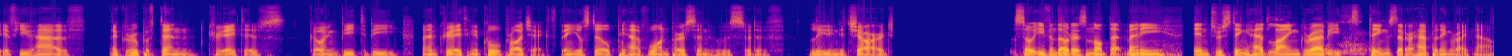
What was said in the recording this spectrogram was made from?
if you have a group of 10 creatives going b2b and creating a cool project then you'll still have one person who's sort of leading the charge so even though there's not that many interesting headline grabby things that are happening right now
